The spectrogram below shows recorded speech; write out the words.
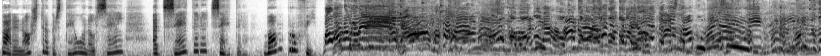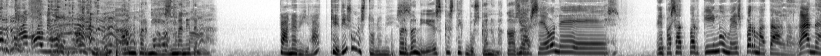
Pare nostre que esteu en el cel, etc etc. Bon profit. Bon Amb permís, me n'he d'anar. Tan aviat? Quedis una estona més. Perdoni, és que estic buscant una cosa. Ja sé on és. He passat per aquí només per matar la gana.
